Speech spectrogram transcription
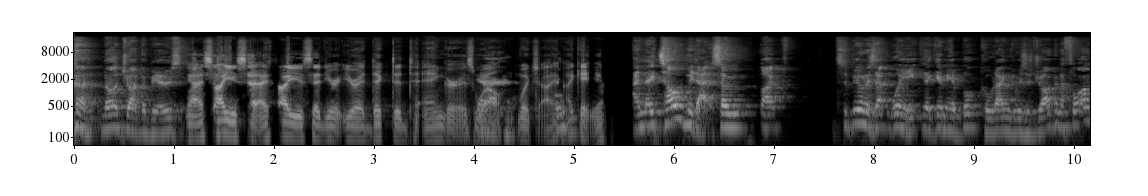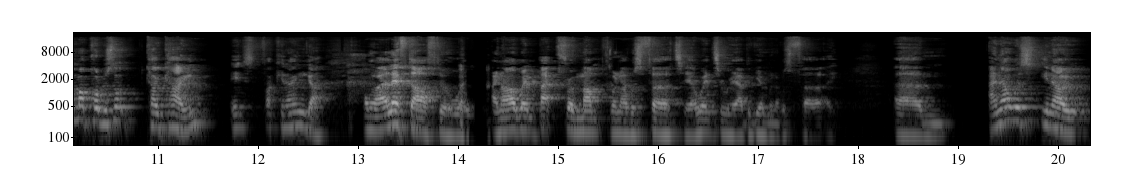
not drug abuse. Yeah, I saw you said I saw you said you're you're addicted to anger as well, yeah. which I, I get you. And they told me that. So, like, to be honest, that week they gave me a book called Anger is a Drug, and I thought, oh, my problem's not cocaine; it's fucking anger. Anyway, I left after a week, and I went back for a month when I was thirty. I went to rehab again when I was thirty, um, and I was, you know,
